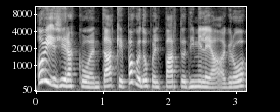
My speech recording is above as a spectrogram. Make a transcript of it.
Ovidio ci racconta che poco dopo il parto di Meleagro,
